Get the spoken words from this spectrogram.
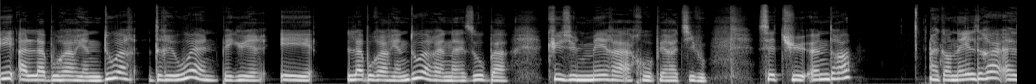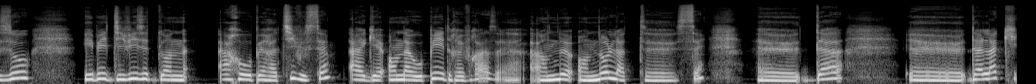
e al labourarian douar dreouen peguer e labourarian douar an a zo ba kuzul mera ar kooperativu. Setu undra, hag an eildra a zo ebe divizet gant ar kooperativu se, hag an AOP drevraz, euh, an, an olat euh, se, euh, da, euh, da lak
